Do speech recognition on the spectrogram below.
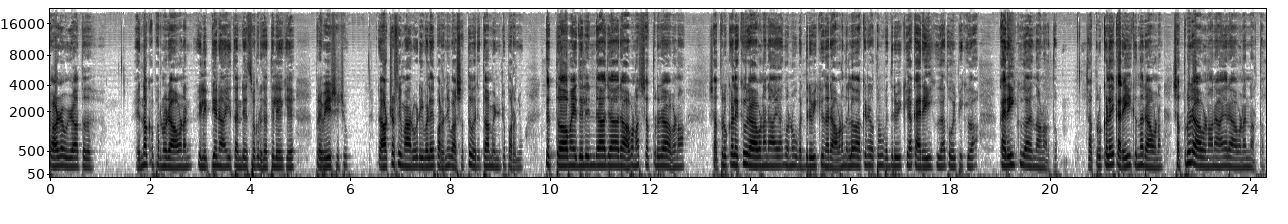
താഴെ വീഴാത്തത്? എന്നൊക്കെ പറഞ്ഞു രാവണൻ ഇളിപ്യനായി തന്റെ സ്വഗൃഹത്തിലേക്ക് പ്രവേശിച്ചു. രാക്ഷസിമാരോട് ഇവളെ പറഞ്ഞ് വശത്ത് വരുത്താൻ വേണ്ടിയിട്ട് പറഞ്ഞു. തിത്വാമൈതിലിൻ രാജ രാവണ ശത്രു രാവണ. ശത്രുക്കളേക്ക് രാവണനായ എന്ന് പറഞ്ഞാൽ ഉപദ്രവിക്കുന്ന രാവണൻ എന്നുള്ള വാക്കിന്റെ അർത്ഥം ഉപദ്രവിക്കുക കരയിക്കുക തോൽപ്പിക്കുക കരയിക്കുക എന്നാണ് അർത്ഥം. ശത്രുക്കളെ കരയിക്കുന്ന രാവണൻ ശത്രു രാവണനായ രാവണൻ അർത്ഥം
